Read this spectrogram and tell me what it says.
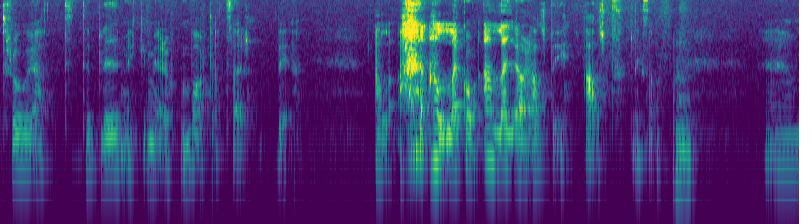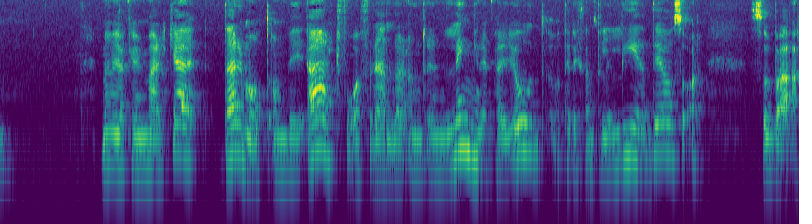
tror jag att det blir mycket mer uppenbart att så här, det, alla, alla, kom, alla gör alltid allt. Liksom. Mm. Ehm, Men jag kan ju märka däremot om vi är två föräldrar under en längre period och till exempel är lediga och så. Så bara,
